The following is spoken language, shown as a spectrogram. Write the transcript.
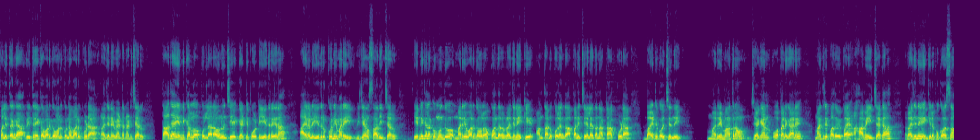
ఫలితంగా వ్యతిరేక వర్గం అనుకున్న వారు కూడా రజని వెంట నడిచారు. తాజా ఎన్నికల్లో పుల్లారావు నుంచి గట్టి పోటీ ఎదురైనా ఆయనను ఎదుర్కొని మరి విజయం సాధించారు. ఎన్నికలకు ముందు మర్రి వర్గంలో కొందరు రజనీకి అంత అనుకూలంగా పనిచేయలేదన్న టాక్ కూడా బయటకు వచ్చింది. మర్రి మాత్రం జగన్ ఓపెన్గానే మంత్రి పదవిపై హామీ ఇచ్చాక రజనీ గెలుపు కోసం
